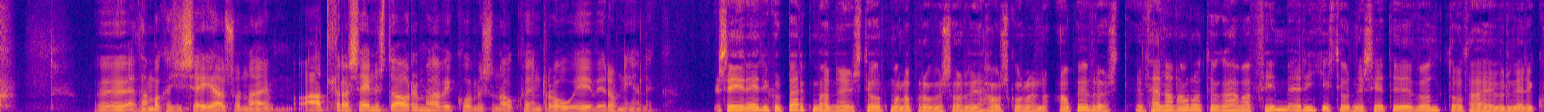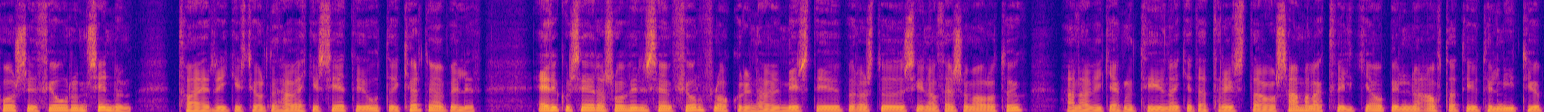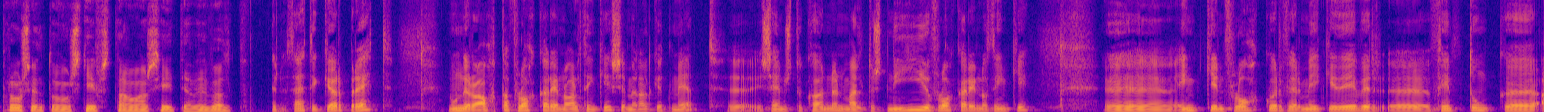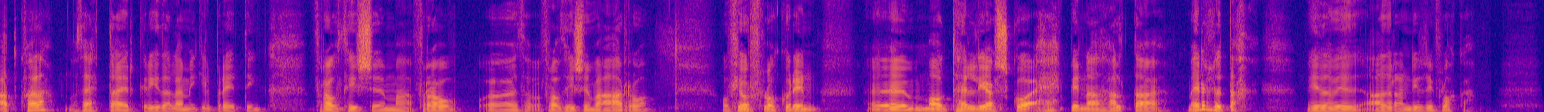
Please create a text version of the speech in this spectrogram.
uh, en það má kannski segja að allra senustu árum hafi komið svona ákveðin rói yfir á nýjanleika. Segir Eiríkur Bergmann, stjórnmálaprófessor við háskólan á Bifröst. Þennan áratöku hafa fimm ríkistjórnir setið við völd og það hefur verið kosið fjórum sinnum. Tvær ríkistjórnir hafa ekki setið út í kjörtumabilið. Eirikur segir að svo verið sem fjórflokkurinn hafi misti yfirbörastöðu sín á þessum áratug. Hann hafi gegnum tíðina geta treysta og samanlagt fylgja á bylunu 80 til 90% og skipst á að sitja við völd. Þetta er gjör breytt. Nún eru átta flokkar inn á alþingi sem er algjört met. Eh, í senustu kannun mældust nýju flokkar inn á þingi. Uh, engin flokkur fyrir mikið yfir uh, 15 uh, atkvaða og þetta er gríðarlega mikil breyting frá því sem, frá, frá því sem var og, og fjórflokkurinn má telja sko heppin að halda meirhluta við að við aðra nýri flokka.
